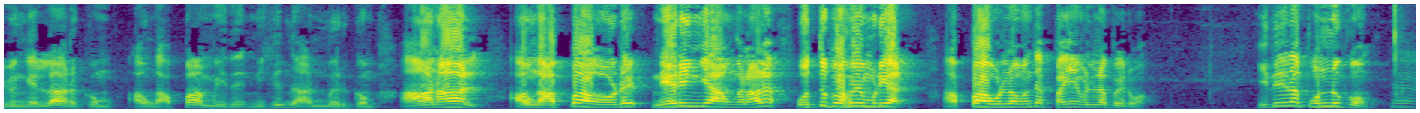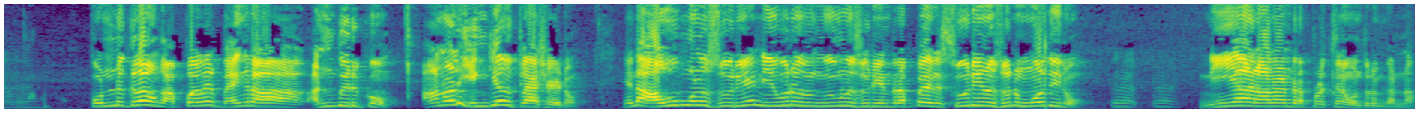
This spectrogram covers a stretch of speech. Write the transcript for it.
இவங்க எல்லாருக்கும் அவங்க அப்பா மீது மிகுந்த அன்பு இருக்கும். ஆனால் அவங்க அப்பாவோடு நெருங்கி அவங்களால ஒத்து போகவே முடியாது. அப்பா உள்ள வந்து பையன் வெளில போயிடுவான். இதே தான் பொண்ணுக்கும். பொண்ணுக்கெல்லாம் அவங்க அப்பாவே பயங்கர அன்பு இருக்கும். ஆனாலும் எங்கேயாவது கிளாஷ் ஆயிடும். ஏன்னா அவங்களும் சூரியன் இவரும் இவங்களும் சூரியன்றப்ப சூரியனும் சூரியன் மோதிரும். நீயா நானான்ற பிரச்சனை வந்துடும் கண்ணா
